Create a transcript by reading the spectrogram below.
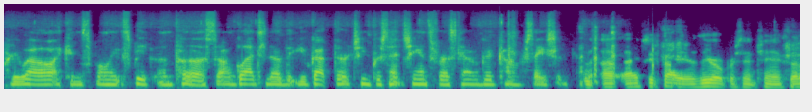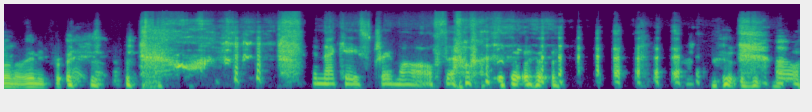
pretty well. I can only speak un peu. So I'm glad to know that you've got 13% chance for us to have a good conversation. uh, actually, probably a 0% chance. I don't know any. In that case, Trey Mall. So. oh.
